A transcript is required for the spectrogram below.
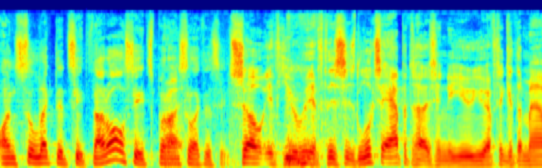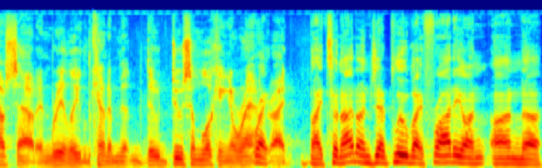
on selected seats. Not all seats, but on selected seats. So if you if this is looks appetizing to you, you have to get the mouse out and really kind of do, do some looking around, right? right? By tonight on JetBlue, by Friday on on uh,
